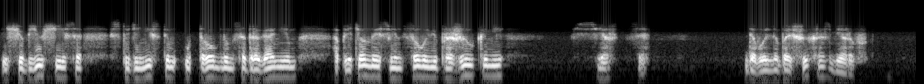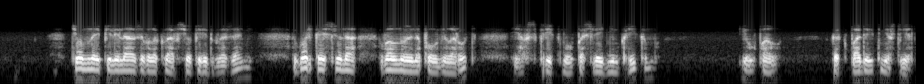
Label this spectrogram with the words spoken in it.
еще бьющееся студенистым утробным содроганием, оплетенное свинцовыми прожилками сердце довольно больших размеров. Темная пелена заволокла все перед глазами, горькая слюна волной наполнила рот, я вскрикнул последним криком и упал, как падает мертвец.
